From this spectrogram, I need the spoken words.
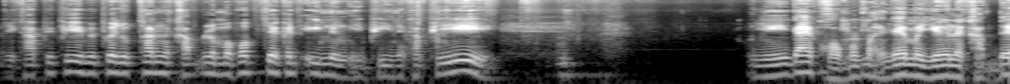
วัสดีครับพี่พี่ๆเพื่อนๆทุกท่านนะครับ เรามาพบเจอกันอีกหนึ่งอีพีนะครับพี่ วันนี้ได้ของมาใหม่ได้มาเยอะเลยครับ ได้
